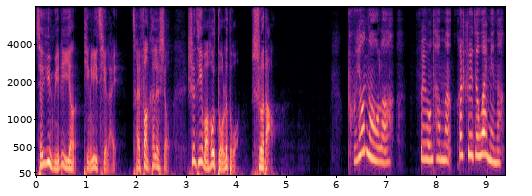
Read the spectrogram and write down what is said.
像玉米粒一样挺立起来，才放开了手，身体往后躲了躲，说道。不要闹了，飞荣他们还睡在外面呢，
